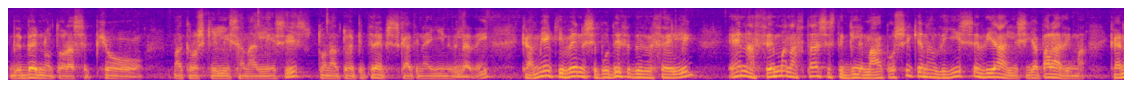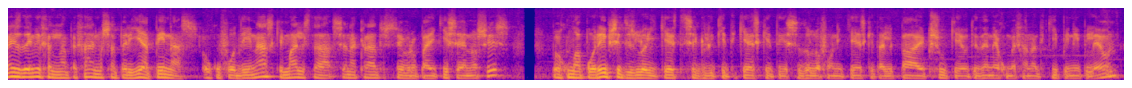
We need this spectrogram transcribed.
δεν μπαίνω τώρα σε πιο μακροσκελείς αναλύσεις, το να το επιτρέψεις κάτι να γίνει δηλαδή, καμία κυβέρνηση υποτίθεται δεν θέλει ένα θέμα να φτάσει στην κλιμάκωση και να οδηγήσει σε διάλυση. Για παράδειγμα, κανείς δεν ήθελε να πεθάνει ως απεργία πείνας ο Κουφοντίνας και μάλιστα σε ένα κράτος της Ευρωπαϊκής Ένωσης, που έχουμε απορρίψει τις λογικές, τις εκδικητικές και τις δολοφονικές κτλ. εξού και ότι δεν έχουμε θανατική ποινή πλέον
